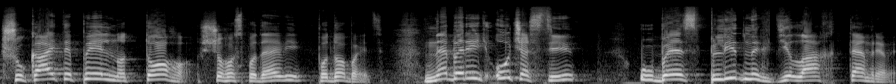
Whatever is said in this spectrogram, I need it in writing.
Шукайте пильно того, що Господеві подобається. Не беріть участі у безплідних ділах темряви.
